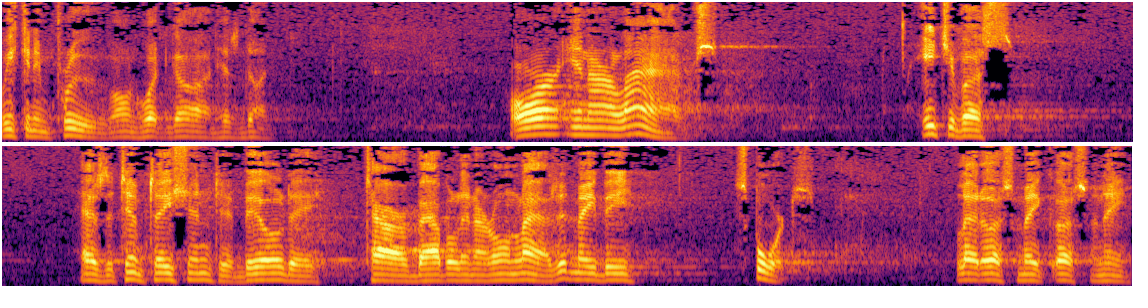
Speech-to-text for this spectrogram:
We can improve on what God has done or in our lives. Each of us has the temptation to build a Tower of Babel in our own lives. It may be sports. Let us make us a name.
